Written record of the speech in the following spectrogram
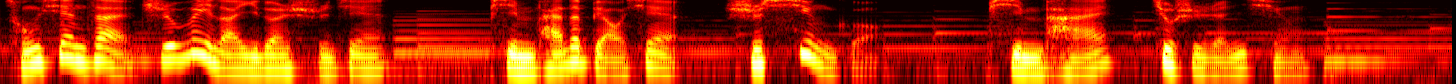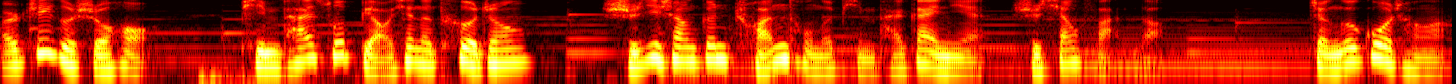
从现在至未来一段时间，品牌的表现是性格，品牌就是人情。而这个时候，品牌所表现的特征，实际上跟传统的品牌概念是相反的。整个过程啊，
